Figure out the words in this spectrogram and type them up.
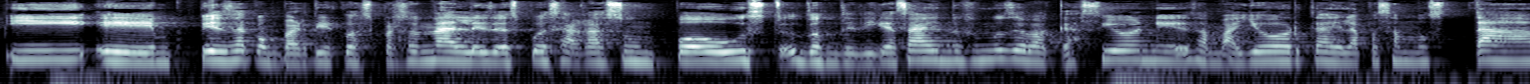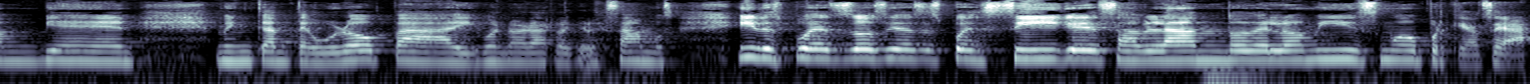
y eh, empieza a compartir cosas personales, después hagas un post donde digas, ay, nos fuimos de vacaciones a Mallorca y la pasamos tan bien, me encanta Europa y bueno, ahora regresamos, y después, dos días después, sigues hablando de lo mismo, porque, o sea,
